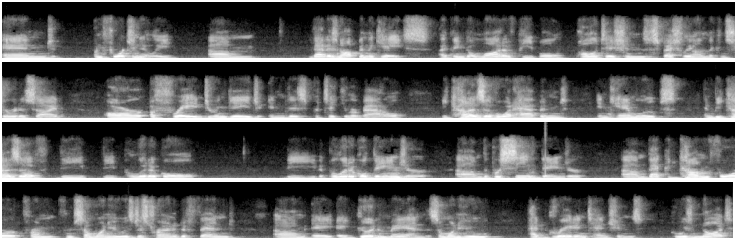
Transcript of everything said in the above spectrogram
and unfortunately, um, that has not been the case. I think a lot of people, politicians, especially on the conservative side, are afraid to engage in this particular battle because of what happened in Kamloops and because of the the political the the political danger, um, the perceived danger um, that could come for from from someone who is just trying to defend um, a, a good man, someone who had great intentions, who is not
